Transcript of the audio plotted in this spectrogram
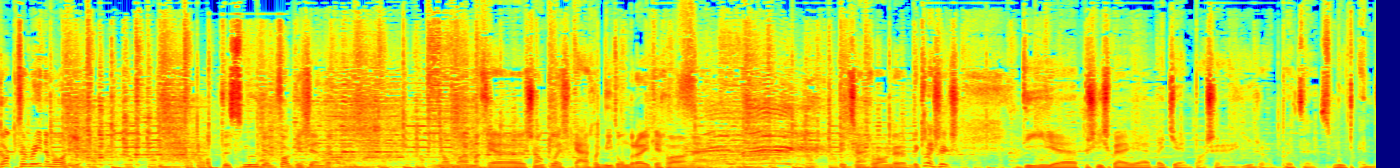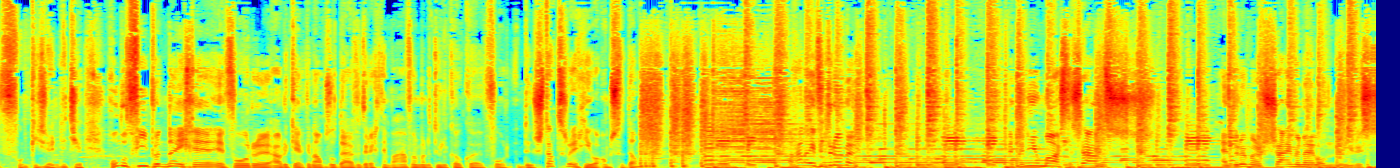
Dr. Rhythm. Op de Smooth and Funky Center. En dan mag je zo'n classic eigenlijk niet ontbreken. Gewoon, dit zijn gewoon de, de classics die eh, precies bij, eh, bij Jam passen. Hier op het eh, Smooth and Funky zendertje. 104.9 voor Oude Kerk en Amstel, Duivendrecht en Waver. Maar natuurlijk ook voor de stadsregio Amsterdam. We gaan even drummen. Met de nieuwe Master Sounds. En drummer Simon Allen. Hier is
